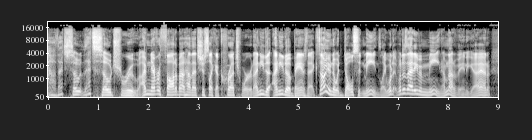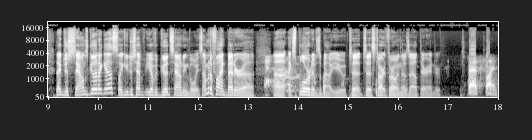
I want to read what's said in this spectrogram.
Oh, that's so that's so true. I've never thought about how that's just like a crutch word. I need to I need to abandon that because I don't even know what dulcet means. Like, what what does that even mean? I'm not a Vandy guy. I don't, that just sounds good, I guess. Like you just have you have a good sounding voice. I'm gonna find better uh, uh, exploratives about you to to start throwing those out there, Andrew. That's fine.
